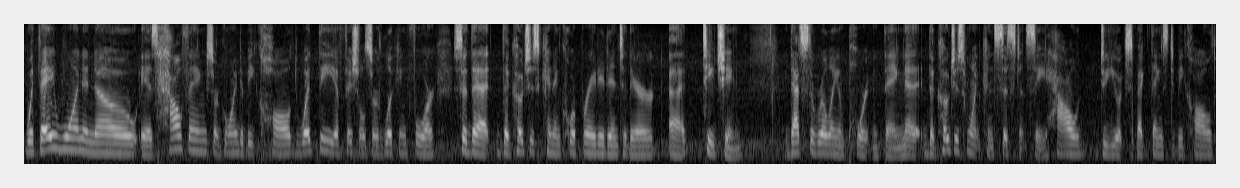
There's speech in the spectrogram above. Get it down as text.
what they want to know is how things are going to be called, what the officials are looking for, so that the coaches can incorporate it into their uh, teaching. That's the really important thing. The, the coaches want consistency. How do you expect things to be called?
